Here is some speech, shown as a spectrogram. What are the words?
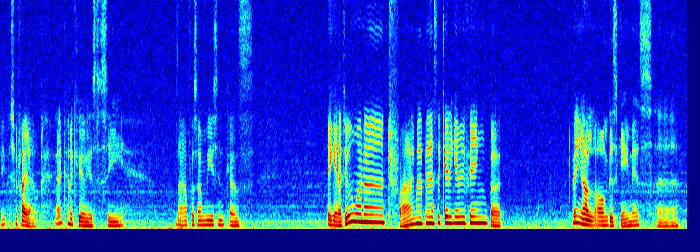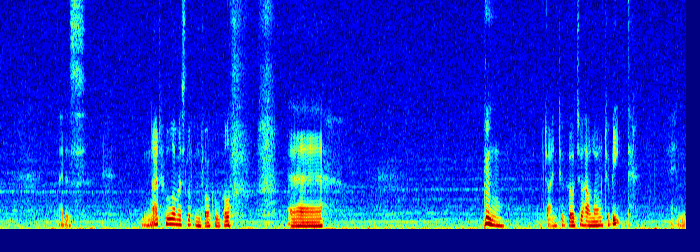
maybe I should find out. I'm kind of curious to see now for some reason, because again, I do want to try my best at getting everything, but depending on how long this game is, uh, that is not who I was looking for, Google. uh, trying to go to how long to beat. and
